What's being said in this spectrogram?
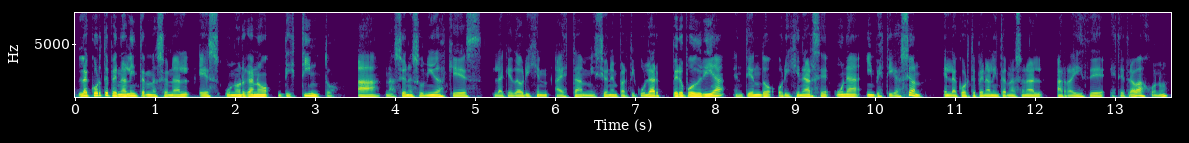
La Corte Penal Internacional es un órgano distinto a Naciones Unidas, que es la que da origen a esta misión en particular, pero podría, entiendo, originarse una investigación en la Corte Penal Internacional a raíz de este trabajo, ¿no?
